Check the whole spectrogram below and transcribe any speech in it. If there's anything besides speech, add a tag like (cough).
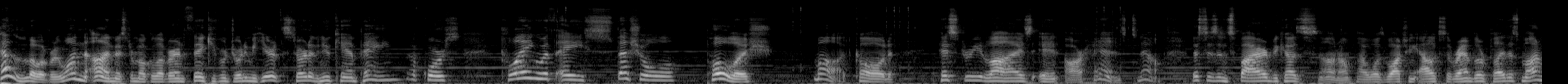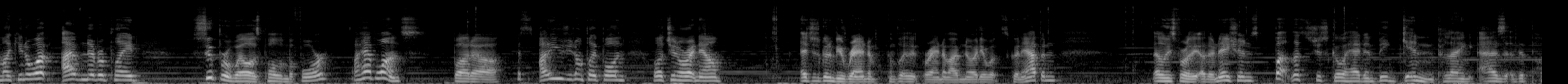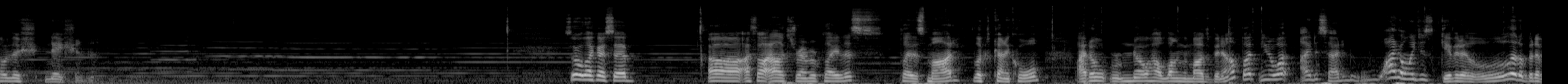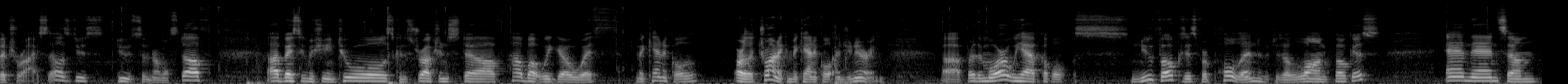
Hello everyone, I'm Mr. Mochalover, and thank you for joining me here at the start of a new campaign, of course, playing with a special Polish mod called History Lies in Our Hands. Now, this is inspired because, I don't know, I was watching Alex the Rambler play this mod, I'm like, you know what, I've never played super well as Poland before. I have once, but uh, I usually don't play Poland. I'll let you know right now, it's just going to be random, completely random, I have no idea what's going to happen at least for the other nations, but let's just go ahead and begin playing as the Polish nation. So, like I said, uh, I saw Alex Rambler play this, play this mod. Looks kind of cool. I don't know how long the mod's been out, but you know what? I decided, why don't we just give it a little bit of a try? So let's do, do some normal stuff. Uh, basic machine tools, construction stuff. How about we go with mechanical, or electronic mechanical engineering? Uh, furthermore, we have a couple new focuses for Poland, which is a long focus, and then some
